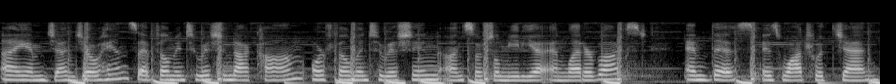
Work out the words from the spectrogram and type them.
I am Jen Johans at filmintuition.com or filmintuition on social media and Letterboxd, and this is Watch with Jen.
